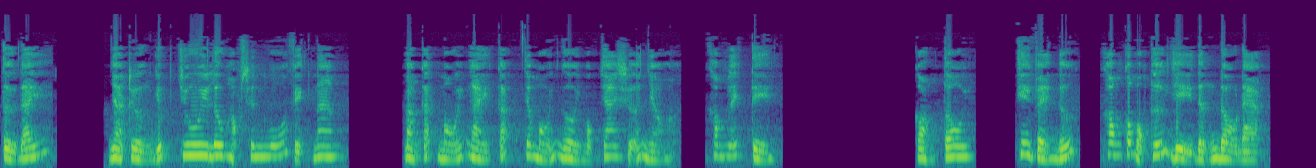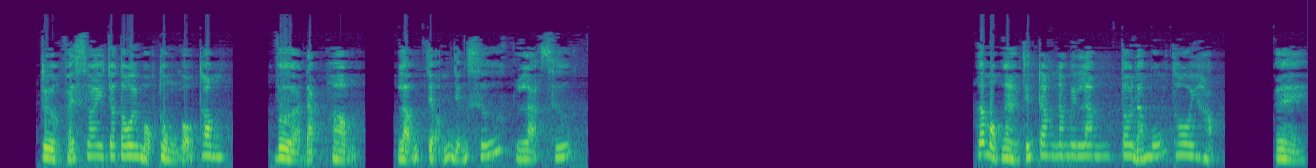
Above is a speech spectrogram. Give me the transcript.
Từ đấy, nhà trường giúp chui lưu học sinh múa Việt Nam bằng cách mỗi ngày cấp cho mỗi người một chai sữa nhỏ, không lấy tiền. Còn tôi, khi về nước, không có một thứ gì đựng đồ đạc. Trường phải xoay cho tôi một thùng gỗ thông, vừa đập hòm, lẫm chởm những xước là xước. Năm 1955 tôi đã muốn thôi học, về.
